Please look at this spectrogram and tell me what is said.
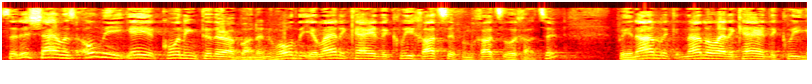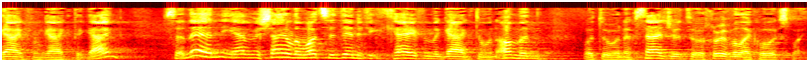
So this shail is only gay according to the Rabbanan, who hold that you're allowed to carry the Kli Chatzir from Chatzir to Chatzir, but you're not, not allowed to carry the Kli Gag from Gag to Gag. So then you have a shail what's the din if you can carry from a Gag to an Amid, or to an Achsadju, to a Churva, like we'll explain.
